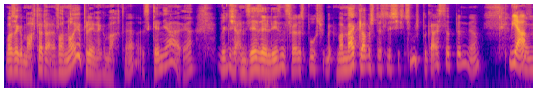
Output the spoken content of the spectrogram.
Was er gemacht hat, er hat einfach neue Pläne gemacht. Ja. Das ist genial, ja. Wirklich ein sehr, sehr lesenswertes Buch. Man merkt, glaube ich, dass ich ziemlich begeistert bin, ja. Ja. Ähm.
